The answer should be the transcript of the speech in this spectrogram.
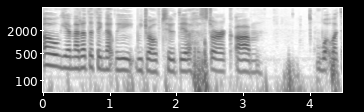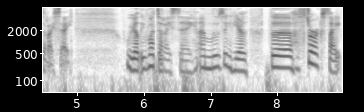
Oh yeah, and that other thing that we we drove to the historic. Um, what what did I say? Really, what did I say? I'm losing it here. The historic site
